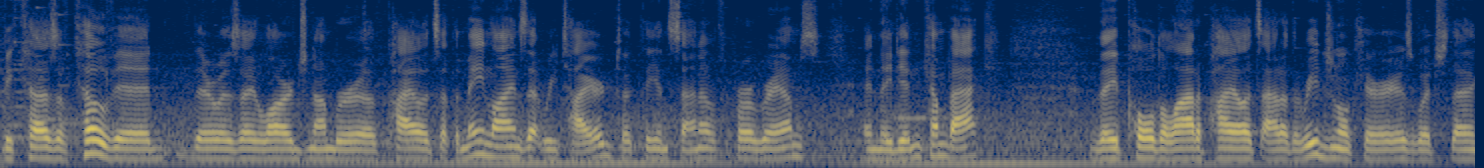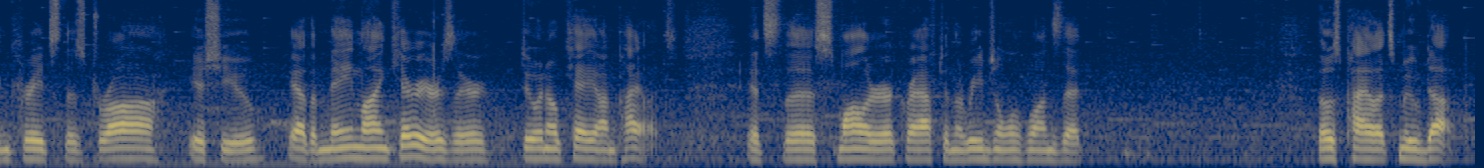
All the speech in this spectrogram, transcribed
because of COVID, there was a large number of pilots at the main lines that retired, took the incentive programs, and they didn't come back. They pulled a lot of pilots out of the regional carriers, which then creates this draw issue. Yeah, the mainline carriers, they're doing okay on pilots. It's the smaller aircraft and the regional ones that those pilots moved up.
